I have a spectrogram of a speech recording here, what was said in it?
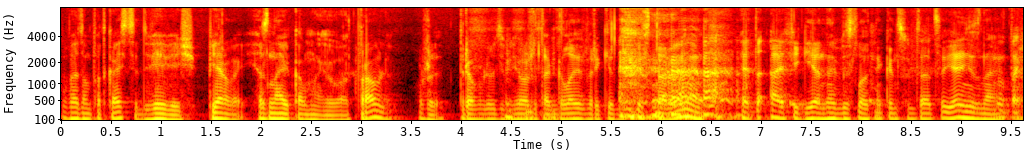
в этом подкасте две вещи. Первое, я знаю, кому я его отправлю. Уже трем людям я уже так в голове прикинул. И второе, это офигенная бесплатная консультация. Я не знаю. Ну так.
